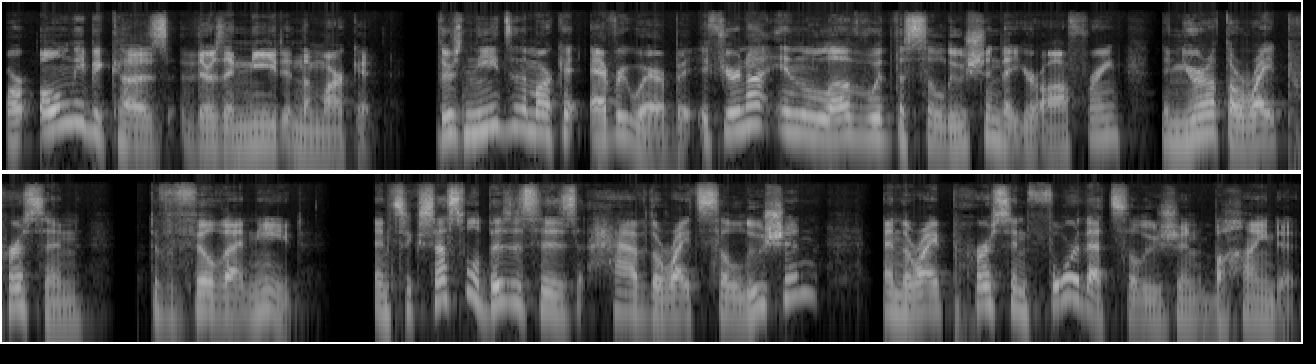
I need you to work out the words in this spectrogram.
or only because there's a need in the market. There's needs in the market everywhere, but if you're not in love with the solution that you're offering, then you're not the right person to fulfill that need. And successful businesses have the right solution and the right person for that solution behind it.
